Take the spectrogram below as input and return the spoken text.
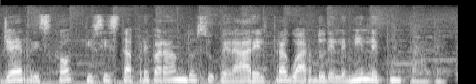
Gerry Scotti si sta preparando a superare il traguardo delle mille puntate.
